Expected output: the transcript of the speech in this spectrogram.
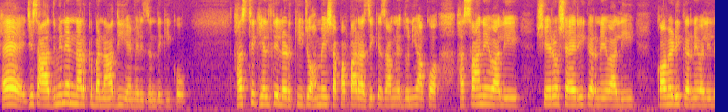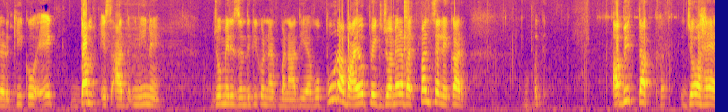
है, जिस आदमी ने नर्क बना दी है मेरी ज़िंदगी को, हंसती खेलती लड़की जो हमेशा पपाराजी के सामने दुनिया को हंसाने वाली, शेर व शायरी करने वाली, कॉमेडी करने वाली लड़की को एकदम इस आदमी ने जो मेरी ज़िंदगी को नर्क बना दिया वो पूरा बायोपिक जो है मेरा बचपन से लेकर अभी तक जो है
